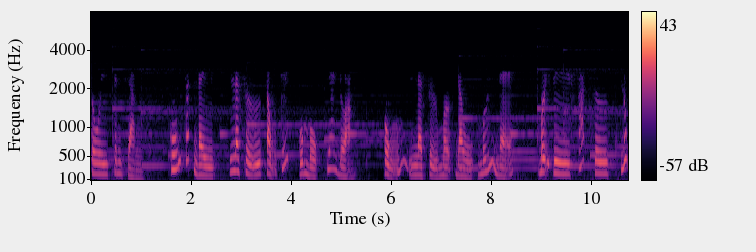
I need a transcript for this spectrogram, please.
tôi tin rằng cuốn sách này là sự tổng kết của một giai đoạn, cũng là sự mở đầu mới mẻ, bởi vì pháp sư lúc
